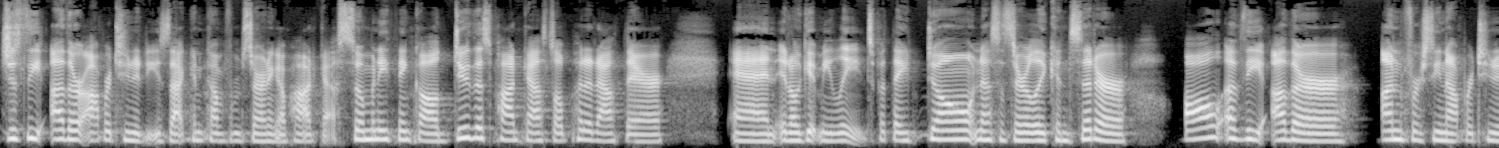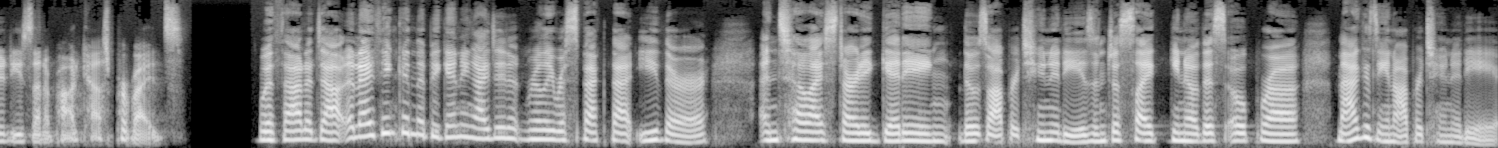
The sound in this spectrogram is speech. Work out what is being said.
just the other opportunities that can come from starting a podcast. So many think I'll do this podcast, I'll put it out there, and it'll get me leads, but they don't necessarily consider all of the other unforeseen opportunities that a podcast provides. Without a doubt. And I think in the beginning, I didn't really respect that either until I started getting those opportunities. And just like, you know, this Oprah magazine opportunity,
